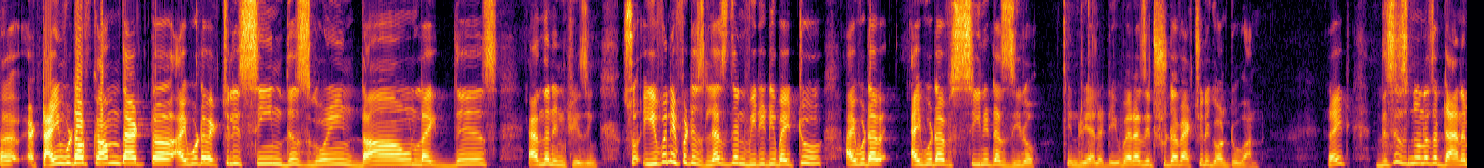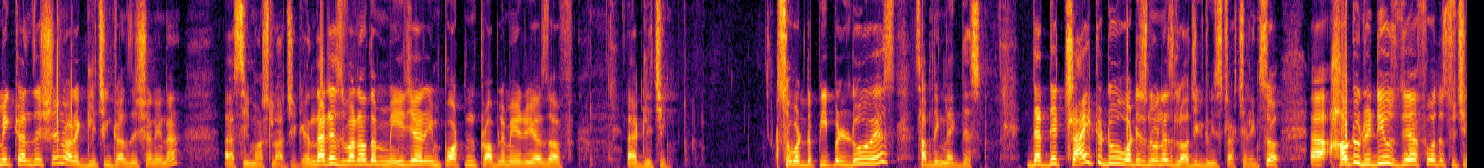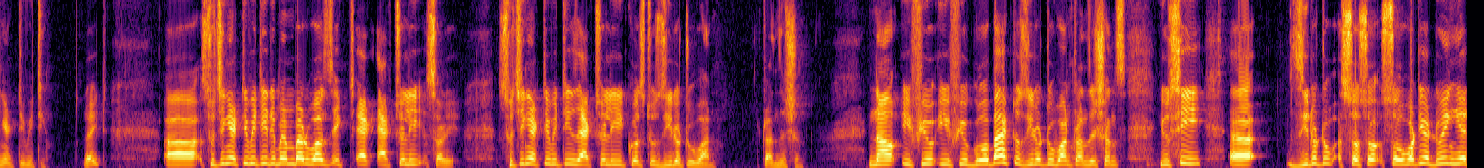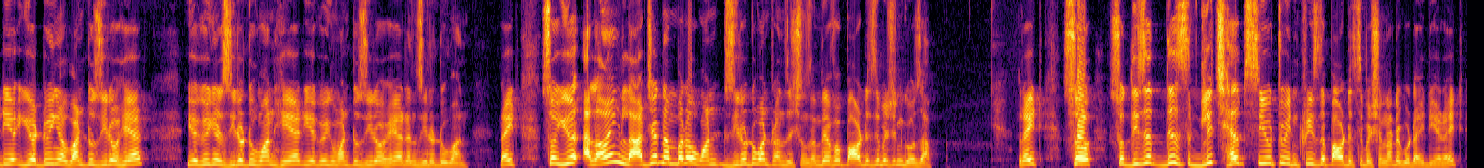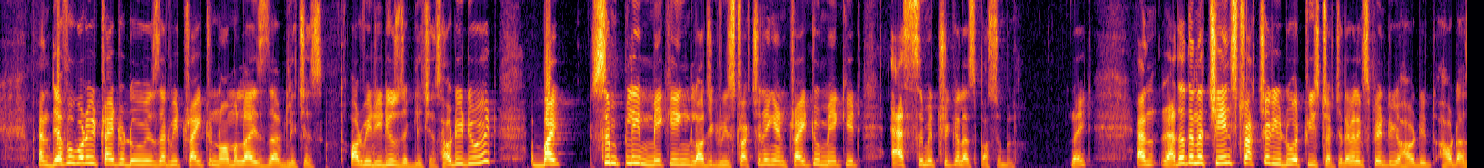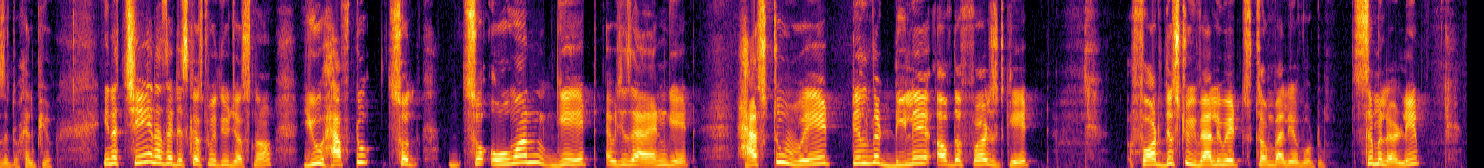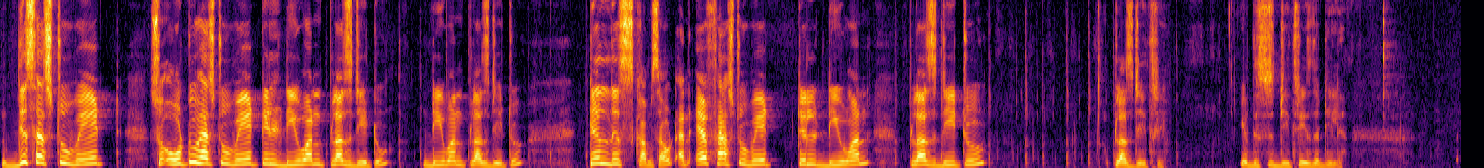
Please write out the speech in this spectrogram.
uh, a time would have come that uh, I would have actually seen this going down like this and then increasing. So, even if it is less than VDD by 2 I would have I would have seen it as 0 in reality whereas it should have actually gone to 1 right. This is known as a dynamic transition or a glitching transition in a, a CMOS logic and that is one of the major important problem areas of uh, glitching. So, what the people do is something like this that they try to do what is known as logic restructuring. So, uh, how to reduce therefore the switching activity right. Uh, switching activity remember was actually sorry switching activity is actually equals to 0 to 1 transition. Now, if you if you go back to 0 to 1 transitions you see uh, 0 to so so so what you are doing here you, you are doing a 1 to 0 here you are doing a 0 to 1 here you are going 1 to 0 here and 0 to 1 right. So, you are allowing larger number of 1 0 to 1 transitions and therefore, power dissipation goes up right. So, so these are this glitch helps you to increase the power dissipation not a good idea right and therefore, what we try to do is that we try to normalize the glitches or we reduce the glitches. How do you do it? By simply making logic restructuring and try to make it as symmetrical as possible right. And rather than a chain structure you do a tree structure I will explain to you how did how does it help you. In a chain as I discussed with you just now you have to so so O1 gate which is an AND gate has to wait till the delay of the first gate for this to evaluate some value of O2. Similarly, this has to wait so O2 has to wait till D1 plus D2 D1 plus D2 till this comes out and F has to wait till D1 plus D2 plus D3 if this is D3 is the delay.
